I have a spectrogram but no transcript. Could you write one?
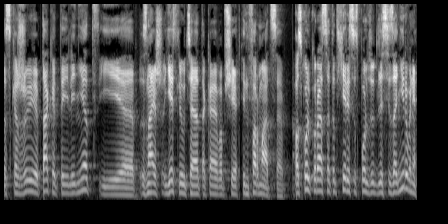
э, скажи, так это или нет, и э, знаешь, есть ли у тебя такая вообще информация. Поскольку раз этот херес используют для сезонирования,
